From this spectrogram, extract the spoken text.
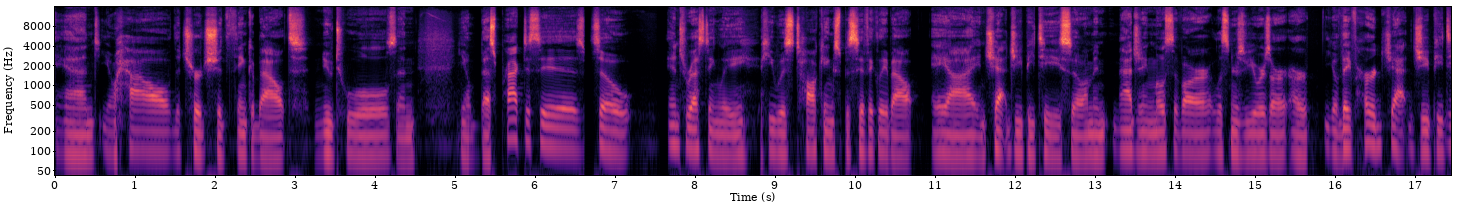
and you know how the church should think about new tools and you know best practices. So interestingly, he was talking specifically about AI and Chat GPT. So I'm imagining most of our listeners, viewers are, are you know, they've heard Chat GPT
